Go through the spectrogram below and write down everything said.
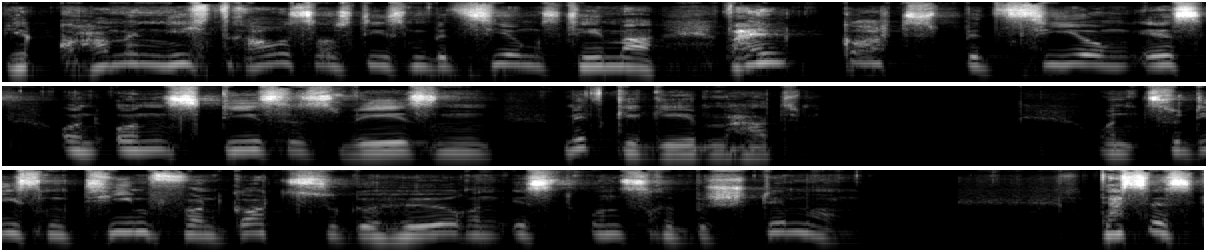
Wir kommen nicht raus aus diesem Beziehungsthema, weil Gott Beziehung ist und uns dieses Wesen mitgegeben hat. Und zu diesem Team von Gott zu gehören, ist unsere Bestimmung. Das ist,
